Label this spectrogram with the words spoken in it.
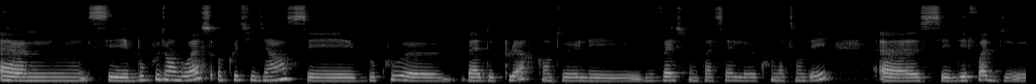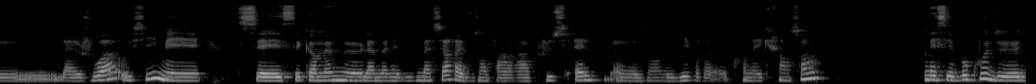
c'est beaucoup d'angoisse au quotidien, c'est beaucoup bah, de pleurs quand les nouvelles sont pas celles qu'on attendait. c'est des fois de la joie aussi, mais c'est quand même la maladie de ma soeur, elle vous en parlera plus elle dans le livre qu'on a écrit ensemble mais c'est beaucoup de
